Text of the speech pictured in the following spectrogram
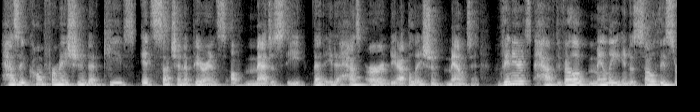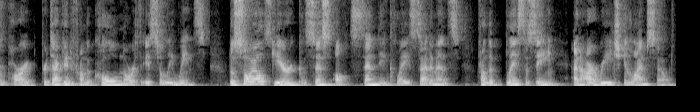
has a conformation that gives it such an appearance of majesty that it has earned the appellation mountain. Vineyards have developed mainly in the southeastern part, protected from the cold northeasterly winds. The soils here consist of sandy clay sediments from the Pleistocene and are rich in limestone.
